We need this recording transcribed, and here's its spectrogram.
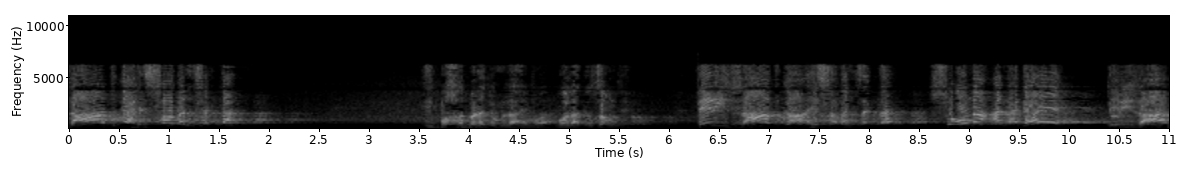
ذات کا حصہ بن سکتا؟ ہے یہ بہت بڑا جملہ ہے، مولا تو سمجھے۔ تیری ذات کا حصہ بن سکتا ہے، سونا الگ ہے، تیری ذات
